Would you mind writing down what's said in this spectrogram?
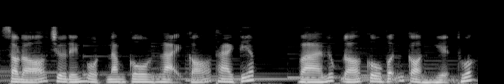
Sau đó chưa đến một năm cô lại có thai tiếp, và lúc đó cô vẫn còn nghiện thuốc.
